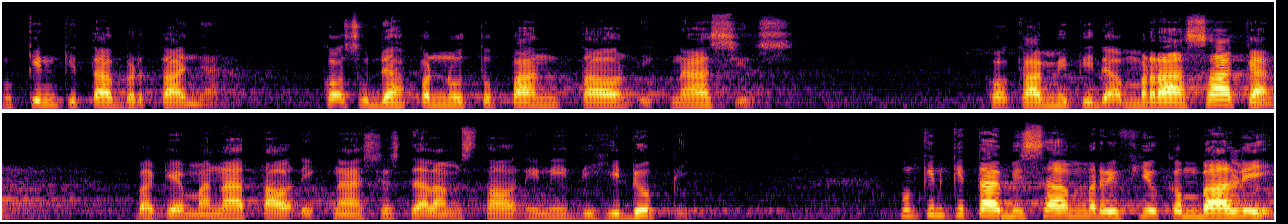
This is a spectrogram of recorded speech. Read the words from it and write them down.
Mungkin kita bertanya, kok sudah penutupan tahun Ignatius? Kok kami tidak merasakan bagaimana tahun Ignatius dalam setahun ini dihidupi? Mungkin kita bisa mereview kembali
